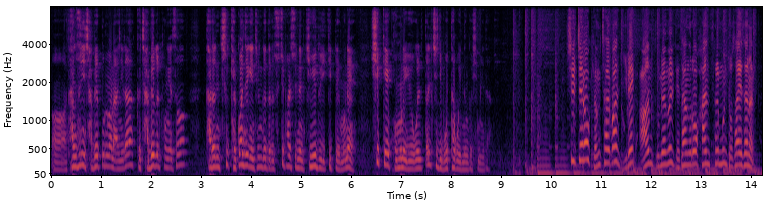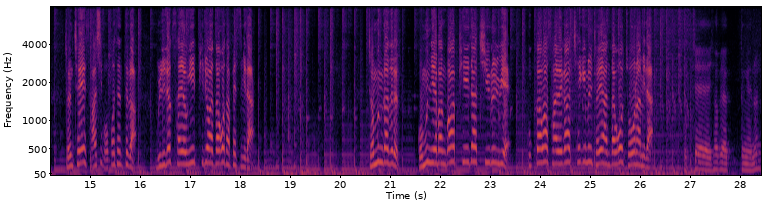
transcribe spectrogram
어, 단순히 자백뿐만 아니라 그 자백을 통해서 다른 측- 객관적인 증거들을 수집할 수 있는 기회도 있기 때문에 쉽게 고문의 유혹을 떨치지 못하고 있는 것입니다. 실제로 경찰관 292명을 대상으로 한 설문조사에서는 전체의 45%가 물리력 사용이 필요하다고 답했습니다. 전문가들은 고문 예방과 피해자 치유를 위해 국가와 사회가 책임을 져야 한다고 조언합니다. 국제 협약 등에는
